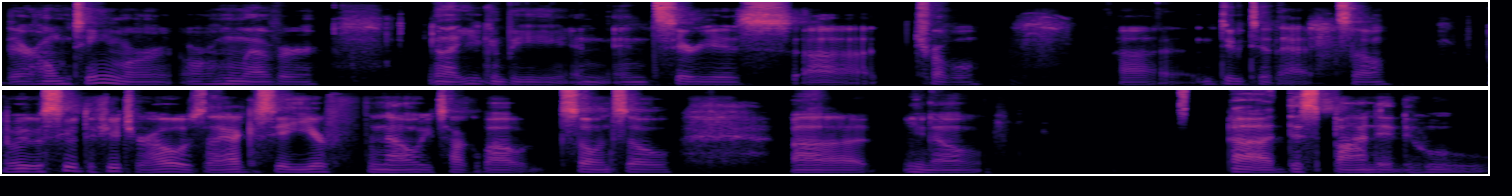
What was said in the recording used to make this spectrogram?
their home team or or whomever. You, you can be in in serious uh, trouble uh, due to that. So we'll see what the future holds. Like I can see a year from now, we talk about so and so uh, you know, uh, despondent who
